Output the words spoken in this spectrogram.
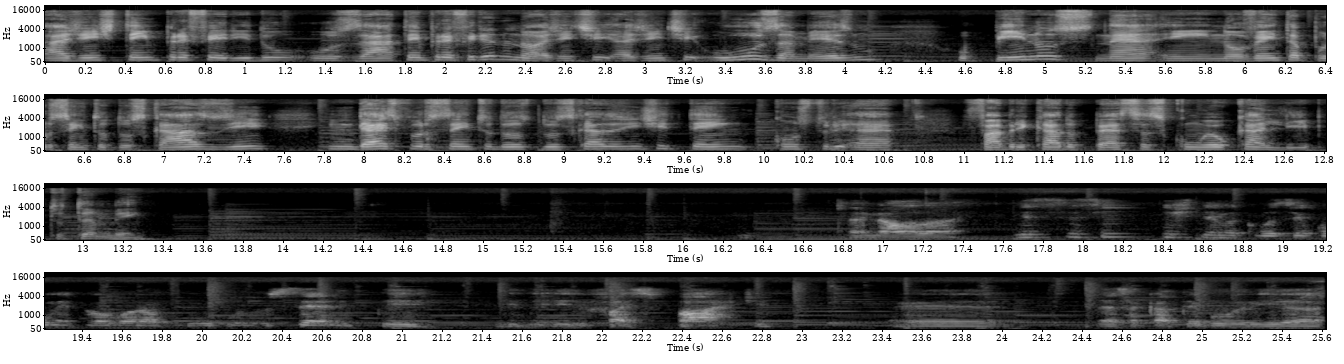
a gente tem preferido usar, tem preferido não, a gente, a gente usa mesmo o Pinus, né, em 90% dos casos e em 10% dos, dos casos a gente tem constru, é, fabricado peças com eucalipto também. Legal, Alan. Esse sistema que você comentou agora há pouco do CLT, ele, ele faz parte é, dessa categoria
